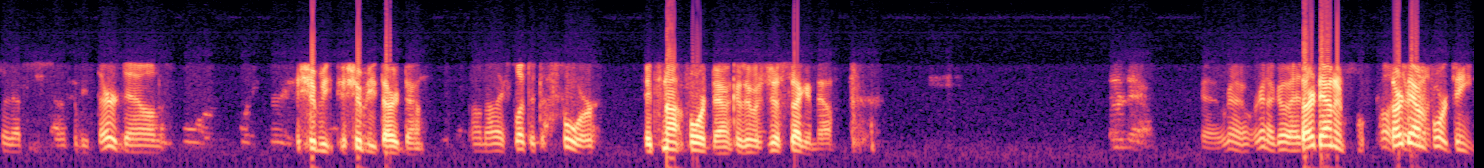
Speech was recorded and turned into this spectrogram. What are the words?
So that's that's gonna be third down. It should be. It should be third down. Oh, now they flipped it to four. It's not fourth down because it was just second down. Okay, we're gonna we're gonna go ahead. Third down and it third down and 14.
